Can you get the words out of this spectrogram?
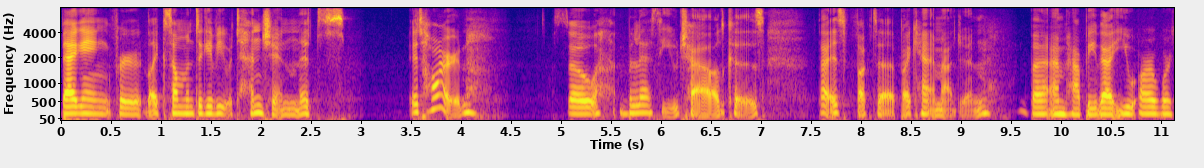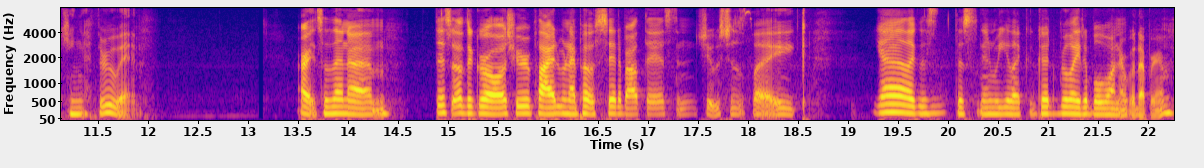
begging for like someone to give you attention. It's it's hard. So bless you, child, because that is fucked up. I can't imagine. But I'm happy that you are working through it. All right, so then um this other girl, she replied when I posted about this and she was just like, Yeah, like this this is gonna be like a good relatable one or whatever. And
